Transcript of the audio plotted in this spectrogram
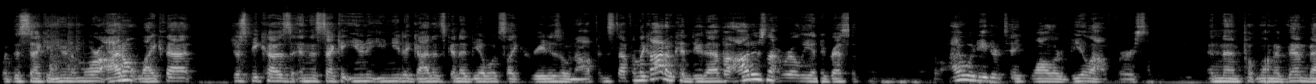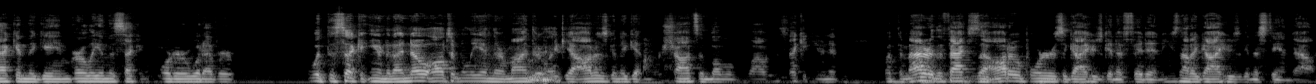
with the second unit more. I don't like that just because in the second unit you need a guy that's going to be able to like create his own offense stuff. And like Otto can do that, but Otto's not really an aggressive. So I would either take Wall or Beal out first, and then put one of them back in the game early in the second quarter or whatever with the second unit. I know ultimately in their mind they're like, yeah, Otto's going to get more shots and blah blah blah with the second unit. But the matter of the fact is that Otto Porter is a guy who's going to fit in. He's not a guy who's going to stand out.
